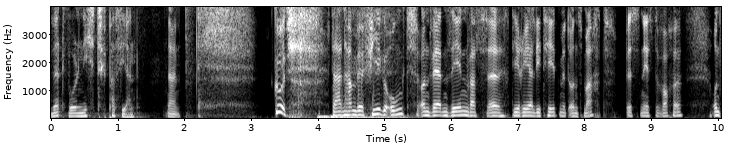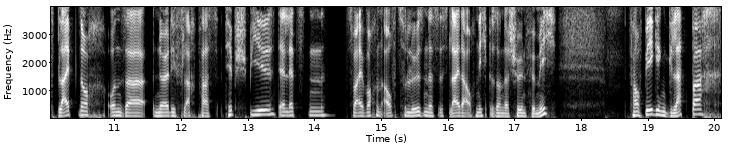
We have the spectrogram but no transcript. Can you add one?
wird wohl nicht passieren. Nein. Gut, dann haben wir viel geungt und werden sehen, was äh, die Realität mit uns macht. Bis nächste Woche. Uns bleibt noch unser Nerdy Flachpass Tippspiel der letzten zwei Wochen aufzulösen. Das ist leider auch nicht besonders schön für mich. VfB gegen Gladbach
